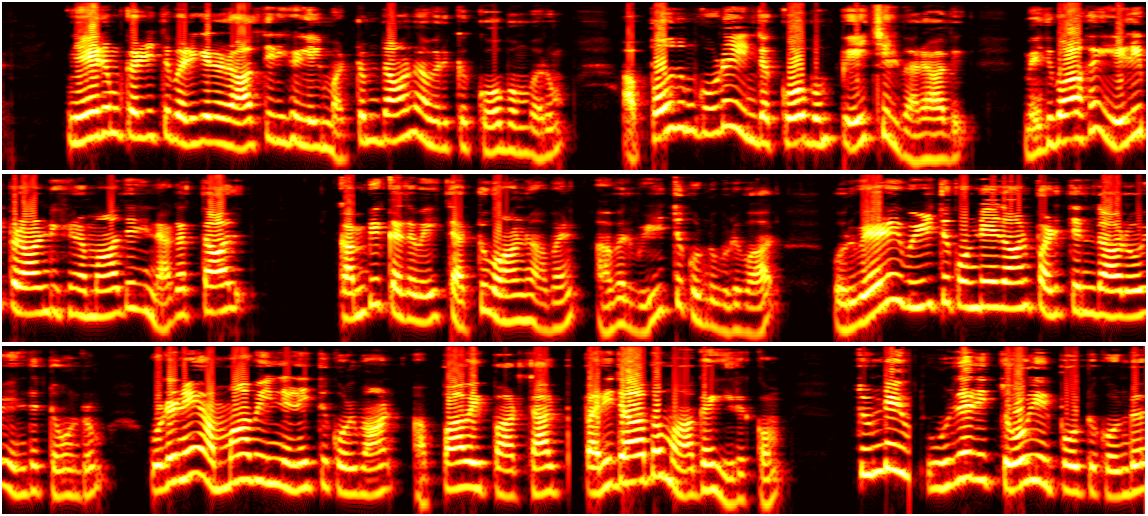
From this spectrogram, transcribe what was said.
நேரம் கழித்து வருகிற ராத்திரிகளில் மட்டும்தான் அவருக்கு கோபம் வரும். அப்போதும் கூட இந்த கோபம் பேச்சில் வராது. மெதுவாக எலி பிராண்டுகிற மாதிரி நகத்தால் கம்பி கதவை தட்டுவான் அவன். அவர் விழித்து கொண்டு விடுவார். ஒருவேளை விழித்து கொண்டேதான் படுத்திருந்தாரோ என்று தோன்றும். உடனே அம்மாவை நினைத்து கொள்வான். அப்பாவை பார்த்தால் பரிதாபமாக இருக்கும். துண்டை உதறி தோளில் போட்டுக்கொண்டு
